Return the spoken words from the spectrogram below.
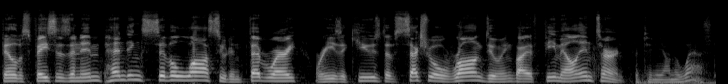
Phillips faces an impending civil lawsuit in February where he's accused of sexual wrongdoing by a female intern. on the West.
